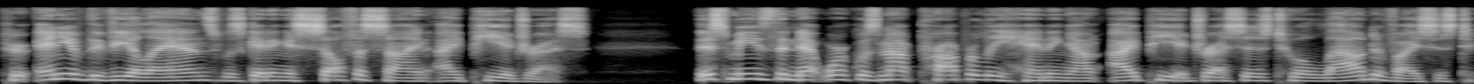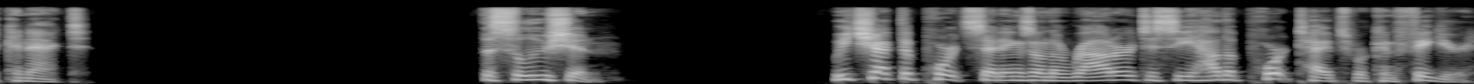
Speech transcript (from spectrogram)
through any of the VLANs was getting a self-assigned IP address. This means the network was not properly handing out IP addresses to allow devices to connect. The solution. We checked the port settings on the router to see how the port types were configured.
